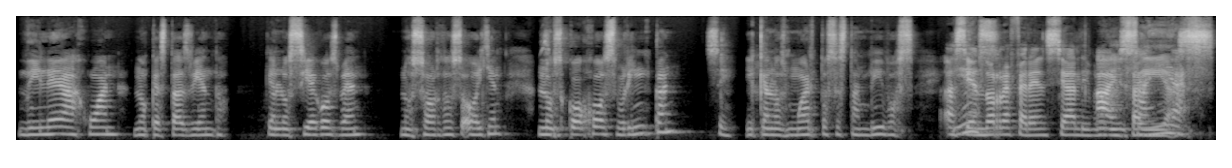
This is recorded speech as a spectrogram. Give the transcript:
dile a Juan lo que estás viendo, que los ciegos ven, los sordos oyen, los cojos brincan sí. y que los muertos están vivos. Haciendo referencia al libro de Isaías.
